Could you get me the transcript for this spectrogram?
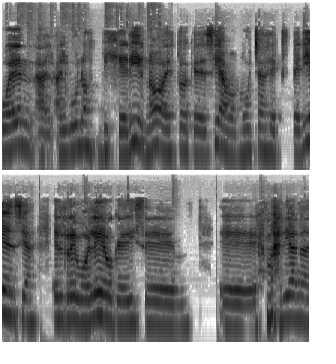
pueden algunos digerir, ¿no? Esto que decíamos, muchas experiencias, el revoleo que dice eh, Mariana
